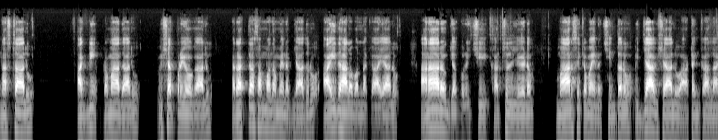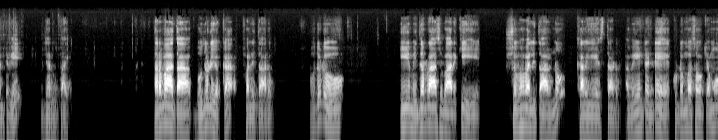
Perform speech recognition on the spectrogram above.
నష్టాలు అగ్ని ప్రమాదాలు విష ప్రయోగాలు రక్త సంబంధమైన వ్యాధులు ఆయుధాల వల్ల గాయాలు అనారోగ్యం గురించి ఖర్చులు చేయడం మానసికమైన చింతలు విద్యా విషయాలు ఆటంకాలు లాంటివి జరుగుతాయి. తర్వాత బుధుడు యొక్క ఫలితాలు. బుధుడు ఈ మిథునరాశి వారికి శుభ ఫలితాలను కలిగేస్తాడు అవి ఏంటంటే కుటుంబ సౌఖ్యము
